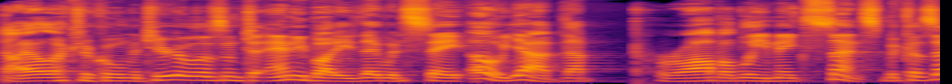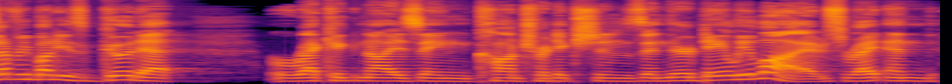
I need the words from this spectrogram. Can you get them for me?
dialectical materialism to anybody, they would say, oh, yeah, that probably makes sense because everybody's good at recognizing contradictions in their daily lives, right? And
